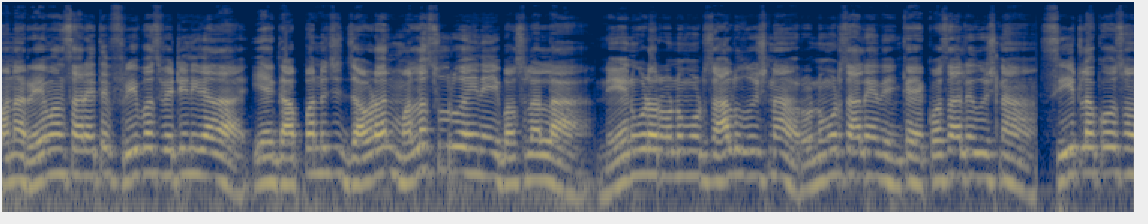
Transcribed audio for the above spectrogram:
మన రేవంత్ సార్ అయితే ఫ్రీ బస్ పెట్టింది కదా. ఏ గప్ప నుంచి జవడాలు మళ్ళా సూరు అయినాయి బస్సులల్లా. నేను కూడా రెండు మూడు సార్లు చూసిన రెండు మూడు సార్లు అయింది ఇంకా ఎక్కువ సార్లే చూసిన. సీట్ల కోసం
